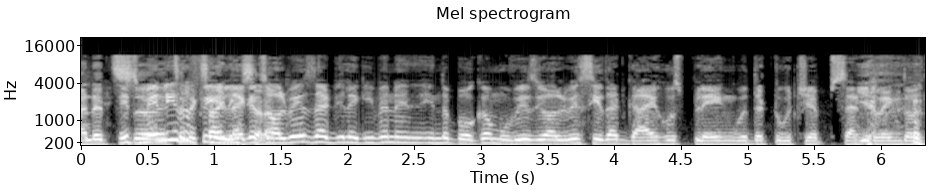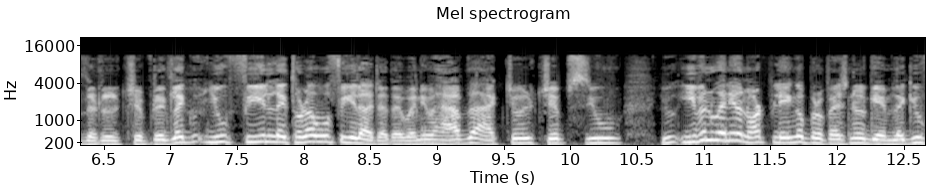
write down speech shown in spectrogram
And it's It's uh, mainly it's the feel. Like it's always that, like even in, in the poker movies, you always see that guy who's playing with the two chips and Yeah. doing those little chip tricks. Like you feel like thoda wo feel aa jata. When you have the actual chips, you you even when you're not playing a professional game, like you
